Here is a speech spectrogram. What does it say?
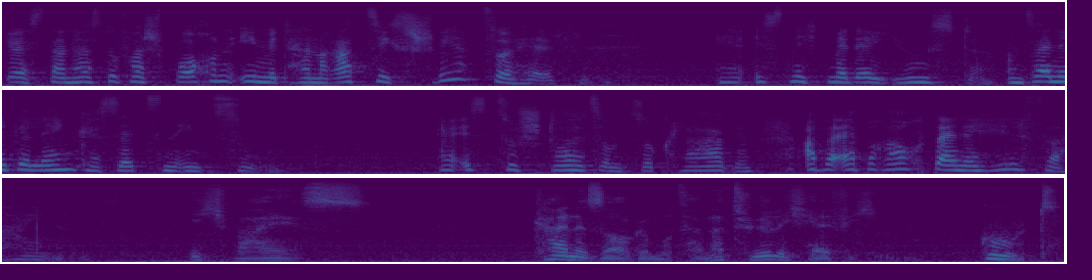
Gestern hast du versprochen, ihm mit Herrn Ratzigs Schwert zu helfen. Er ist nicht mehr der Jüngste und seine Gelenke setzen ihm zu. Er ist zu stolz, um zu klagen, aber er braucht deine Hilfe, Heinrich. Ich weiß. Keine Sorge, Mutter. Natürlich helfe ich ihm. Gut.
